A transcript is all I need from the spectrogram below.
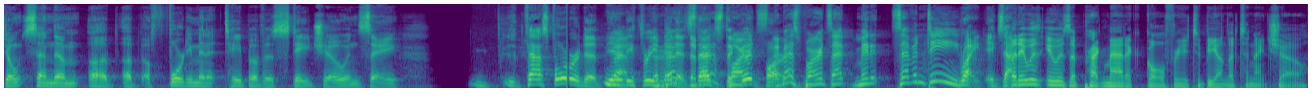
don't send them a, a, a 40 minute tape of a stage show and say, fast forward to 33 the be- minutes. the That's best the good part's- part. The best part's at minute 17. Right, exactly. But it was it was a pragmatic goal for you to be on the Tonight Show.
